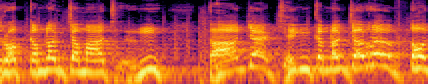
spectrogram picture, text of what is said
แอร์ดรอปกำลังจะมาถึง การแย่งชิงกำลังจะเริ่มต้น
